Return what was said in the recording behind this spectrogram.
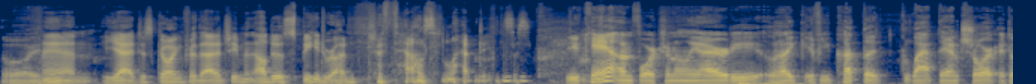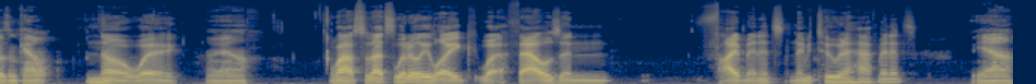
Boy. Man, yeah, just going for that achievement. I'll do a speed run, a thousand lap dances. You can't, unfortunately. I already like if you cut the lap dance short, it doesn't count. No way. Yeah. Wow, so that's literally like what a thousand, five minutes, maybe two and a half minutes. Yeah.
